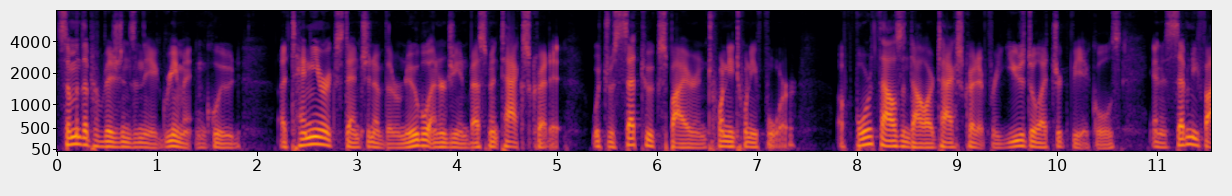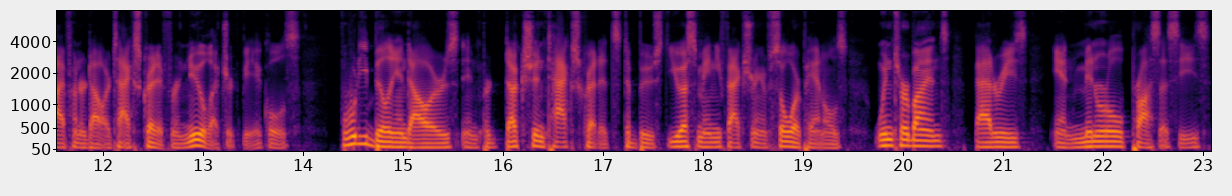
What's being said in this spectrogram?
Some of the provisions in the agreement include a 10 year extension of the Renewable Energy Investment Tax Credit, which was set to expire in 2024, a $4,000 tax credit for used electric vehicles, and a $7,500 tax credit for new electric vehicles. $40 billion in production tax credits to boost U.S. manufacturing of solar panels, wind turbines, batteries, and mineral processes.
